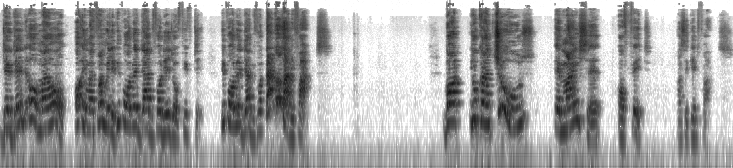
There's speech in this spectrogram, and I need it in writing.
They then, oh, my own, or in my family, people already died before the age of 50. People already died before. That, those are the facts. But you can choose a mindset of faith as against facts.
